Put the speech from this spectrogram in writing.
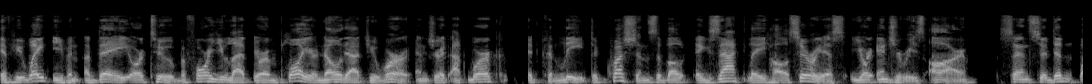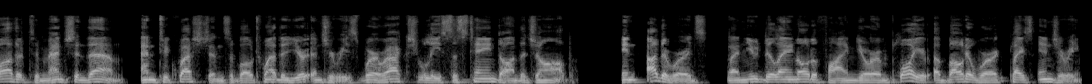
If you wait even a day or two before you let your employer know that you were injured at work, it can lead to questions about exactly how serious your injuries are, since you didn't bother to mention them, and to questions about whether your injuries were actually sustained on the job. In other words, when you delay notifying your employer about a workplace injury,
